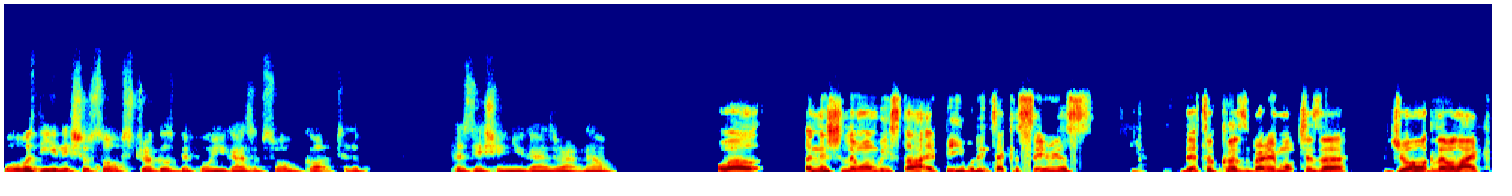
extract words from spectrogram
what was the initial sort of struggles before you guys have sort of got to the position you guys are at now? Well, initially when we started, people didn't take us serious. They took us very much as a joke. They were like,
